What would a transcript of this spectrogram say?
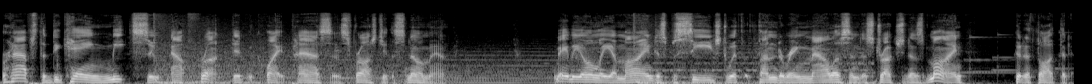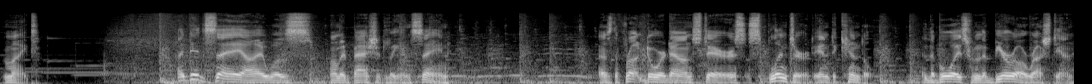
Perhaps the decaying meat suit out front didn't quite pass as Frosty the Snowman. Maybe only a mind as besieged with thundering malice and destruction as mine could have thought that it might. I did say I was unabashedly insane. As the front door downstairs splintered into Kindle and the boys from the bureau rushed in,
